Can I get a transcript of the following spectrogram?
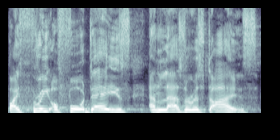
by three or four days, and Lazarus dies.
